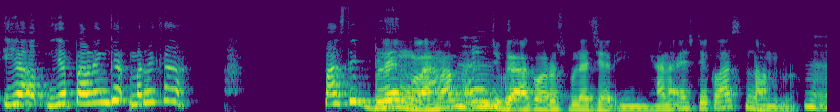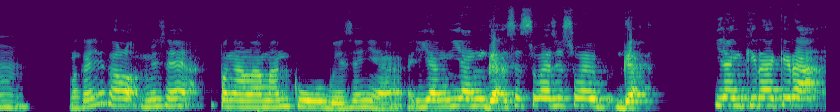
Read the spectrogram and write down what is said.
Ya, ya paling nggak mereka pasti blank lah. Ngapain Mm-mm. juga aku harus belajar ini? Anak SD kelas 6 loh. Mm-mm. Makanya kalau misalnya pengalamanku biasanya yang yang nggak sesuai sesuai nggak yang kira-kira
